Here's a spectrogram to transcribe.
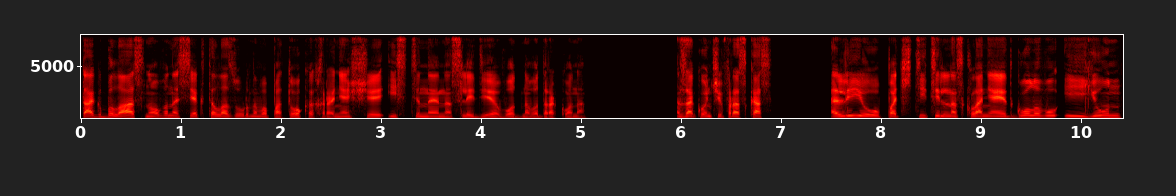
Так была основана секта Лазурного потока, хранящая истинное наследие водного дракона. Закончив рассказ, Лиу почтительно склоняет голову, и Юн,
